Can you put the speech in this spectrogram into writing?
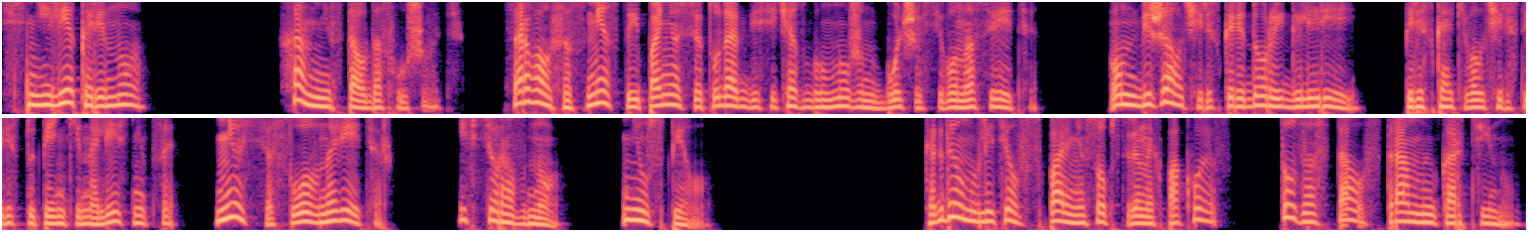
«С ней лекарь, но...» Хан не стал дослушивать. Сорвался с места и понесся туда, где сейчас был нужен больше всего на свете. Он бежал через коридоры и галереи, перескакивал через три ступеньки на лестнице, несся, словно ветер. И все равно не успел. Когда он влетел в спальню собственных покоев, то застал странную картину.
